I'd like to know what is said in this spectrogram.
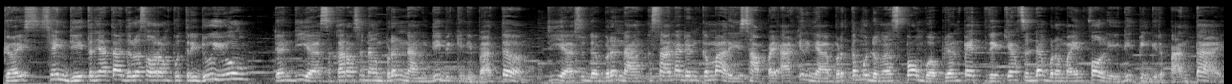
Guys, Sandy ternyata adalah seorang putri duyung dan dia sekarang sedang berenang di Bikini Bottom. Dia sudah berenang ke sana dan kemari sampai akhirnya bertemu dengan SpongeBob dan Patrick yang sedang bermain volley di pinggir pantai.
